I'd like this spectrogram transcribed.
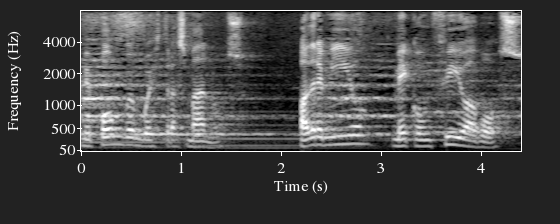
me pongo en vuestras manos. Padre mío, me confío a vos.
